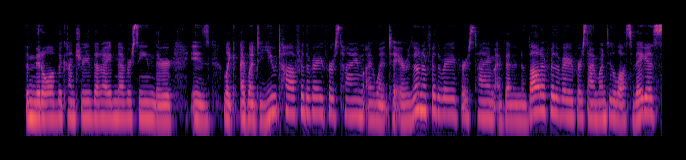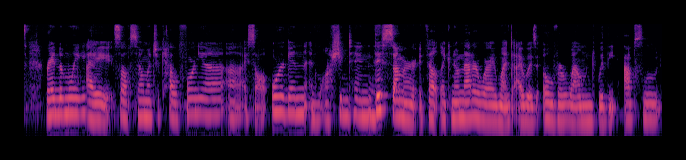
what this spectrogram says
the middle of the country that I had never seen. There is, like, I went to Utah for the very first time, I went to Arizona for the very first time, I've been in Nevada for the very first time, went to Las Vegas randomly. I saw so much of California, uh, I saw Oregon and Washington. This summer, it felt like no matter where I went, I was overwhelmed with the absolute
